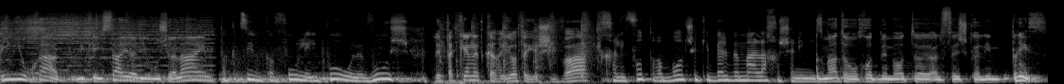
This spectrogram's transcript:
במיוחד מקיסריה לירושלים. תקציב כפול לאיפור ולבוש. לתקן את כריות הישיבה. חליפות רבות שקיבל במהלך השנים. הזמנת ארוחות במאות אה, אלפי שקלים. תריס,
